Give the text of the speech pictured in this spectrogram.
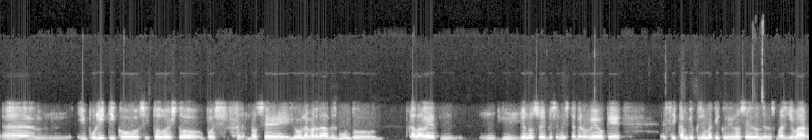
eh, y políticos y todo esto, pues no sé, yo la verdad del mundo cada vez, yo no soy pesimista, pero veo que ese cambio climático yo no sé dónde nos va a llevar,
